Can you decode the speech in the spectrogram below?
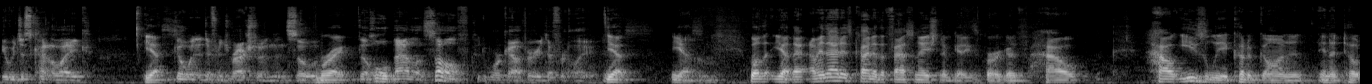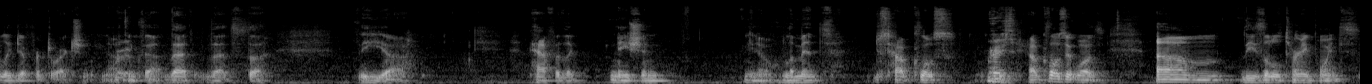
it would just kind of like Yes. go in a different direction, and so Right. the whole battle itself could work out very differently. Yes, yes. Um, well, yeah. That, I mean, that is kind of the fascination of Gettysburg of how how easily it could have gone in, in a totally different direction. You know, I think that that that's the the uh, half of the nation, you know, laments just how close Right. how close it was. Um, these little turning points,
